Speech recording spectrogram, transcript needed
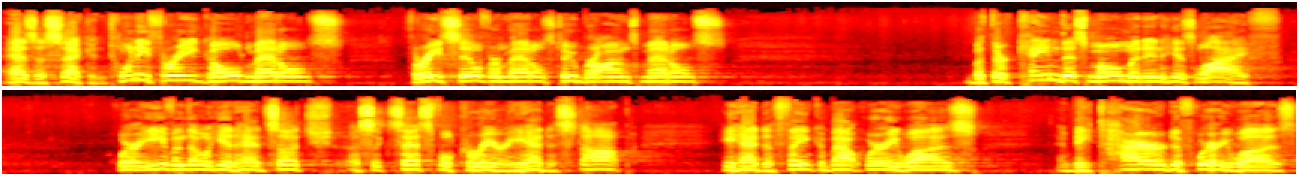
as a second. 23 gold medals, three silver medals, two bronze medals. But there came this moment in his life where even though he had had such a successful career, he had to stop, he had to think about where he was and be tired of where he was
